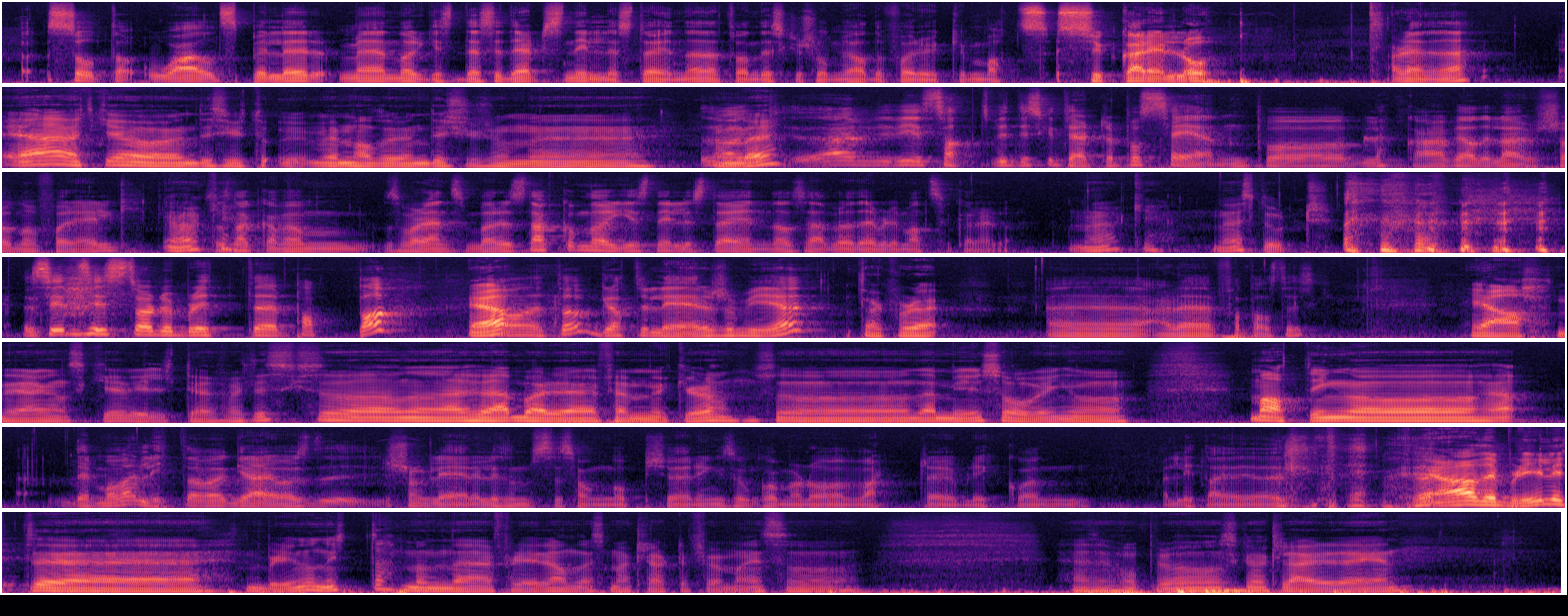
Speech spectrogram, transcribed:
Minnesota Wild-spiller med Norges desidert snilleste øyne. Dette var en diskusjon vi hadde forrige uke. Mats Zuccarello. Er du enig i det? Jeg vet ikke hvem hadde en diskusjon med om det. Nei, vi, satt, vi diskuterte på scenen på Løkka. Vi hadde liveshow nå forrige helg. Ja, Så, om, så var det en som bare Snakk om Norges snilleste øyne, og så er Det blir Mats Zuccarello. Ja, ok. Det er stort. Siden sist har du blitt eh, pappa. Ja. Gratulerer så mye. takk for det. Eh, er det fantastisk? Ja, det er ganske vilt, det, faktisk. Så er- Hun er bare fem uker, da. Så det er mye soving og mating og ja. Det må være litt av en greie å sjonglere liksom, sesongoppkjøring som kommer nå hvert øyeblikk, og en litt av litt av- Ja, det blir litt eh, Det blir noe nytt, da. Men det er flere andre som har klart det før meg, så jeg håper å skal klare det igjen.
